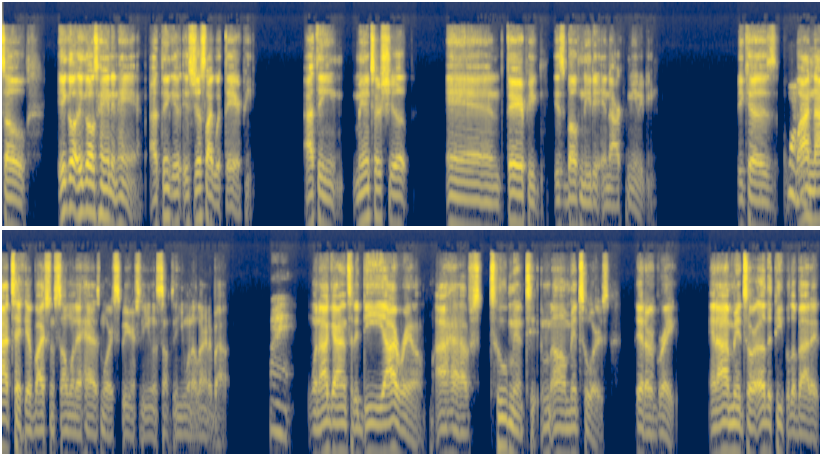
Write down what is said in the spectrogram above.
So it go it goes hand in hand. I think it's just like with therapy. I think mentorship and therapy is both needed in our community. Because yeah. why not take advice from someone that has more experience than you and something you want to learn about? Right. When I got into the DEI realm, I have two ment- um, mentors that are great, and I mentor other people about it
